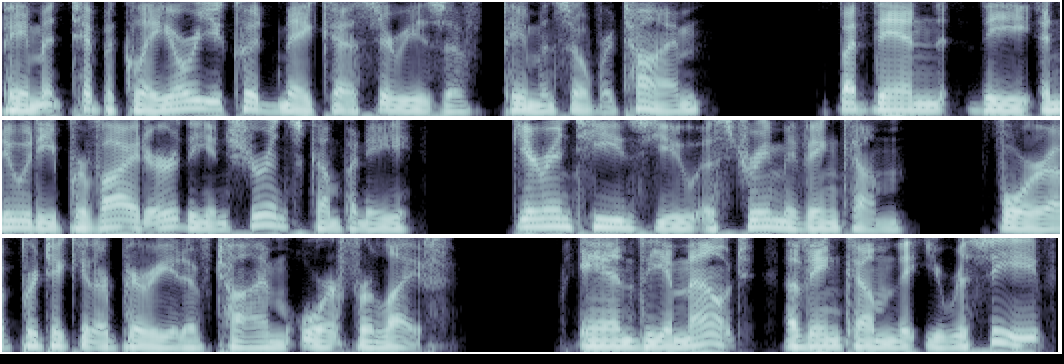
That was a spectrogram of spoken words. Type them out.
payment typically, or you could make a series of payments over time. But then the annuity provider, the insurance company, guarantees you a stream of income for a particular period of time or for life. And the amount of income that you receive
